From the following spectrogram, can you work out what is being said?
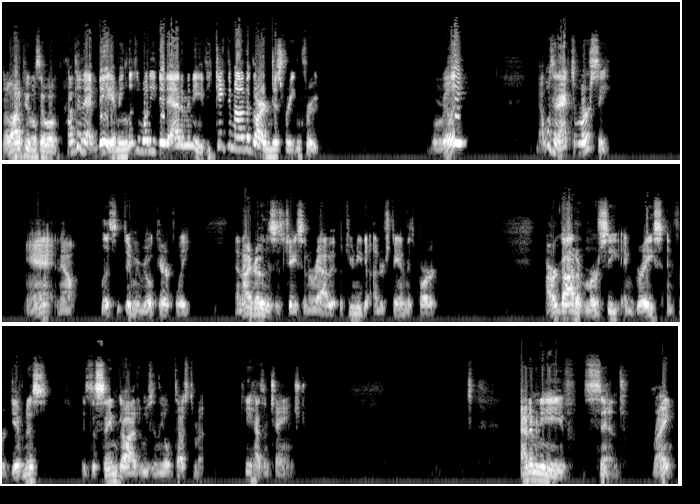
A lot of people say, well, how can that be? I mean, look at what he did to Adam and Eve. He kicked them out of the garden just for eating fruit. Well, really? That was an act of mercy. Yeah, now, listen to me real carefully. And I know this is Jason a rabbit, but you need to understand this part. Our God of mercy and grace and forgiveness is the same God who is in the Old Testament. He hasn't changed. Adam and Eve sinned, right?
